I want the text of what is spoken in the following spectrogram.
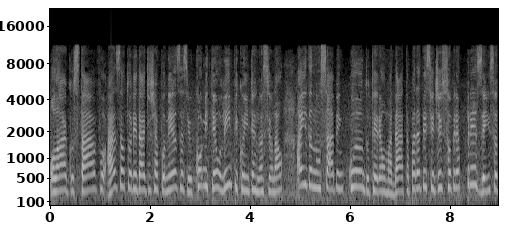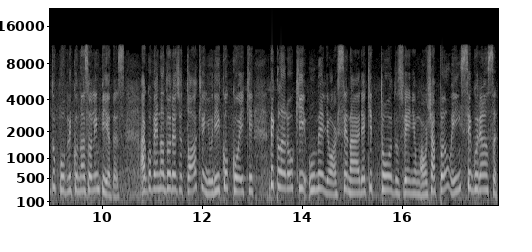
Olá, Gustavo. As autoridades japonesas e o Comitê Olímpico Internacional ainda não sabem quando terão uma data para decidir sobre a presença do público nas Olimpíadas. A governadora de Tóquio, Yuriko Koike, declarou que o melhor cenário é que todos venham ao Japão em segurança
